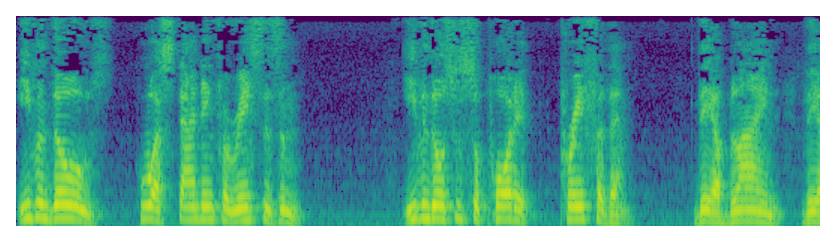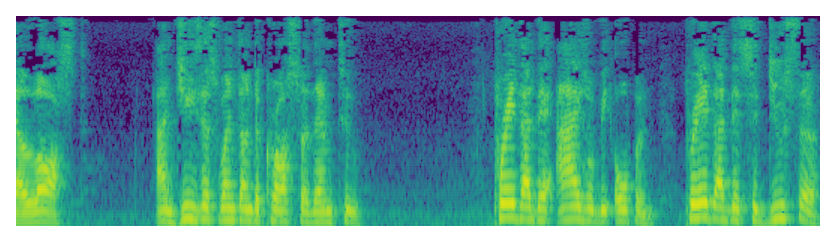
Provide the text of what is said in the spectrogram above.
even those who are standing for racism, even those who support it, pray for them. They are blind. They are lost. And Jesus went on the cross for them too. Pray that their eyes will be open. Pray that the seducer,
